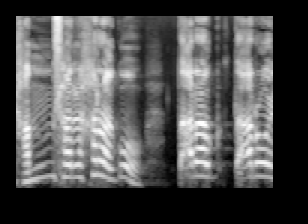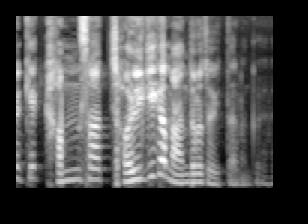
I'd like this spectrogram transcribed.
감사를 하라고 따로, 따로 이렇게 감사 절기가 만들어져 있다는 거예요.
